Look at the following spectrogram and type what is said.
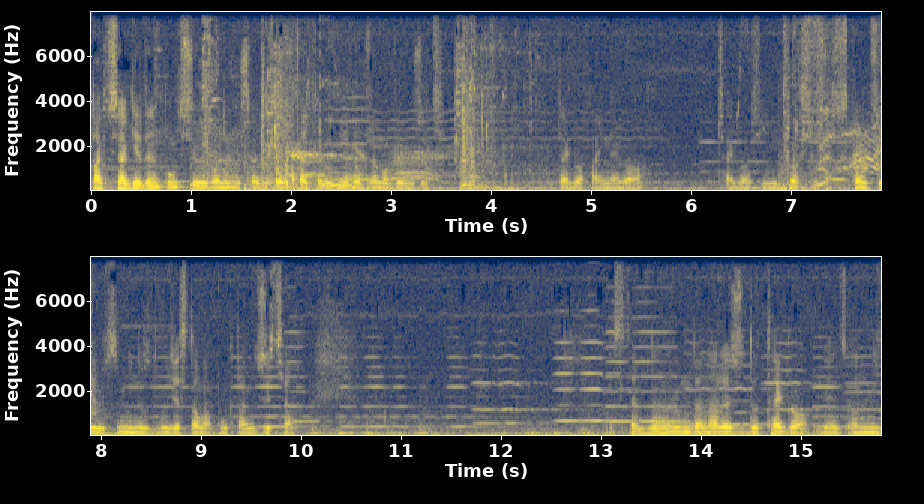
Tak czy jak jeden punkt siły woli muszę wykorzystać, to równie dobrze mogę użyć tego fajnego czegoś i gość skończył z minus 20 punktami życia. Następna runda należy do tego, więc on nic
